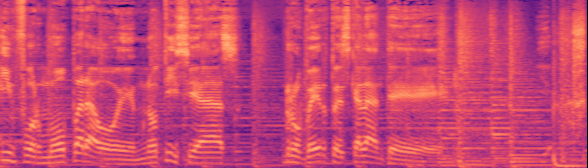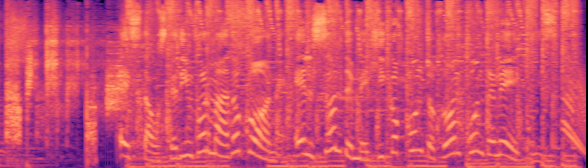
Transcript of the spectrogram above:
Informó para OEM Noticias Roberto Escalante. Está usted informado con elsoldemexico.com.mx.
